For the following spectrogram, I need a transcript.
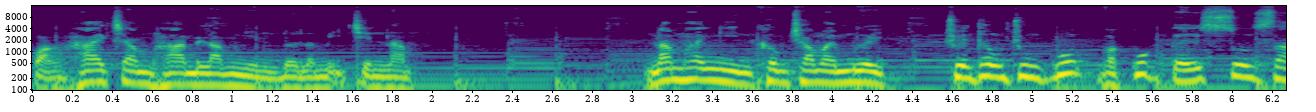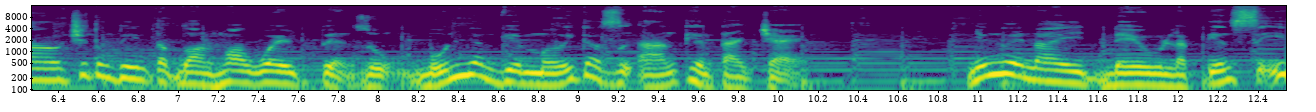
khoảng 225.000 đô la Mỹ trên năm. Năm 2020, truyền thông Trung Quốc và quốc tế xôn xao trước thông tin tập đoàn Huawei tuyển dụng 4 nhân viên mới theo dự án thiên tài trẻ. Những người này đều là tiến sĩ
